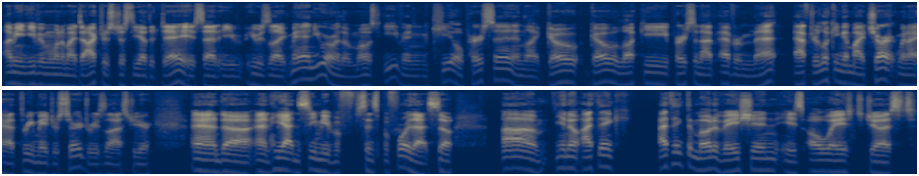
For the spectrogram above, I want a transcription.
I mean, even one of my doctors just the other day said he he was like, "Man, you are the most even keel person and like go go lucky person I've ever met." After looking at my chart when I had three major surgeries last year, and uh, and he hadn't seen me since before that. So, um, you know, I think I think the motivation is always just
